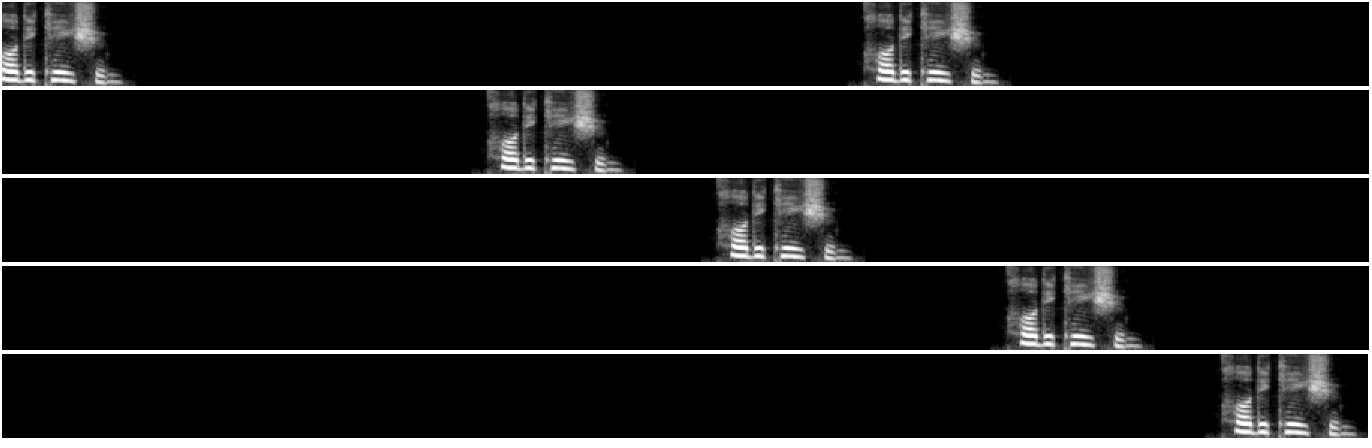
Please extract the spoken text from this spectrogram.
claudication. Claudication. Claudication. Claudication claudication. Claudication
